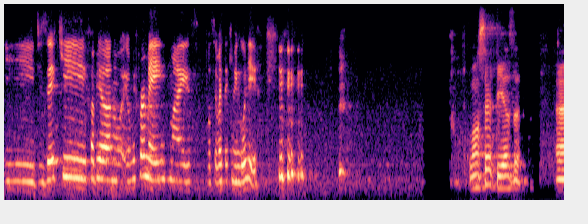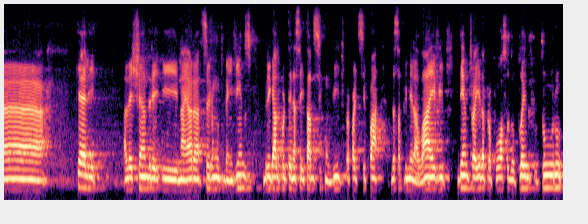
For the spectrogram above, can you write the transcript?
e dizer que, Fabiano, eu me formei, mas você vai ter que me engolir. Com certeza. Uh, Kelly, Alexandre e Nayara, sejam muito bem-vindos. Obrigado por terem aceitado esse convite para participar dessa primeira live, dentro aí da proposta do Play do Futuro,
